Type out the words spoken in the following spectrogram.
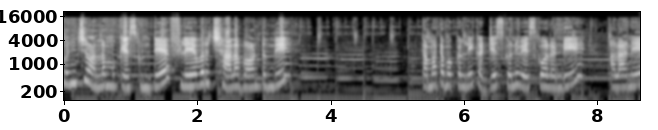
కొంచెం అల్లం ముక్క వేసుకుంటే ఫ్లేవర్ చాలా బాగుంటుంది. టమాటా ముక్కల్ని కట్ చేసుకొని వేసుకోవాలండి. అలానే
